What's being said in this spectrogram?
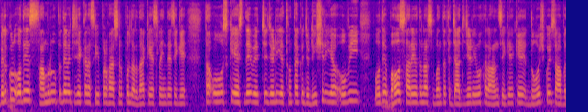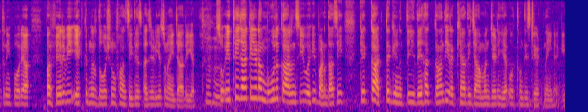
ਬਿਲਕੁਲ ਉਹਦੇ ਸਮਰੂਪ ਦੇ ਵਿੱਚ ਜੇਕਰ ਅਸੀਂ ਪ੍ਰੋਫੈਸਰ ਭੁੱਲਰ ਦਾ ਕੇਸ ਲੈਂਦੇ ਸੀਗੇ ਤਾਂ ਉਸ ਕੇਸ ਦੇ ਵਿੱਚ ਜਿਹੜੀ ਇੱਥੋਂ ਤੱਕ ਜੁਡੀਸ਼ਰੀ ਆ ਉਹ ਵੀ ਉਹਦੇ ਬਹੁਤ ਸਾਰੇ ਉਹਦੇ ਨਾਲ ਸੰਬੰਧਿਤ ਜੱਜ ਜਿਹੜੇ ਉਹ ਹੈਰਾਨ ਸੀਗੇ ਕਿ ਦੋਸ਼ ਕੋਈ ਸਾਬਤ ਨਹੀਂ ਹੋ ਰਿਹਾ ਪਰ ਫਿਰ ਵੀ ਇੱਕ નિર્ਦੋਸ਼ ਨੂੰ ਫਾਂਸੀ ਦੀ ਸਜ਼ਾ ਜਿਹੜੀ ਸੁਣਾਈ ਜਾ ਰਹੀ ਹੈ। ਸੋ ਇੱਥੇ ਜਾ ਕੇ ਜਿਹੜਾ ਮੂਲ ਕਾਰਨ ਸੀ ਉਹ ਇਹੀ ਬਣਦਾ ਸੀ ਕਿ ਘੱਟ ਗਿਣਤੀ ਦੇ ਹੱਕਾਂ ਦੀ ਰੱਖਿਆ ਦੀ ਜਾਮਨ ਜਿਹੜੀ ਹੈ ਉੱਥੋਂ ਦੀ ਸਟੇਟ ਨਹੀਂ ਹੈਗੀ।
